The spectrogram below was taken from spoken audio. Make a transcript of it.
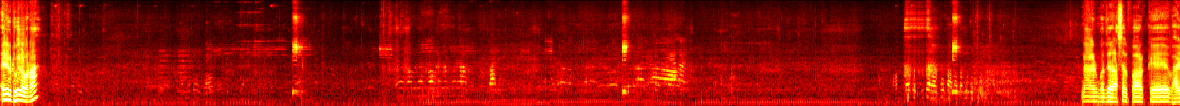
এদিকে ঢুকে যাব না নারায়ণগঞ্জের রাসেল পার্কে ভাই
